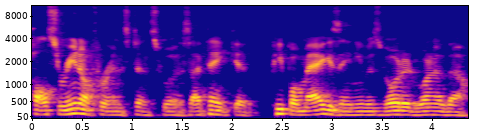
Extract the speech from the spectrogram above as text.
Paul Sereno, for instance, was, I think, at People magazine, he was voted one of the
